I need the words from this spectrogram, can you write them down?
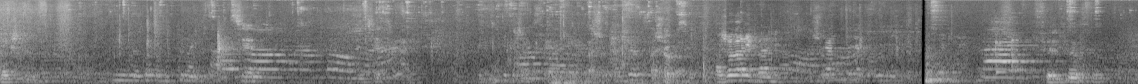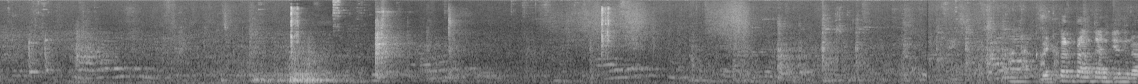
నెక్స్ట్ అశోక్ గారు ఇక్కడ రండి. వెట్పల్ ప్రాంతానికి చెందిన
